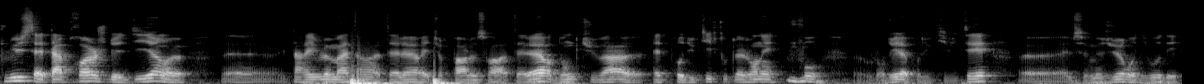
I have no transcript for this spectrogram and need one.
plus cette approche de dire euh, tu arrives le matin à telle heure et tu repars le soir à telle heure, donc tu vas euh, être productif toute la journée. Mhm. Faux. Euh, aujourd'hui, la productivité, elle se mesure au niveau des,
